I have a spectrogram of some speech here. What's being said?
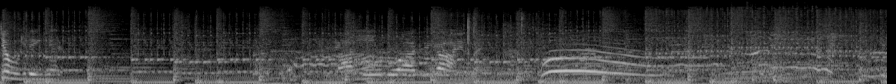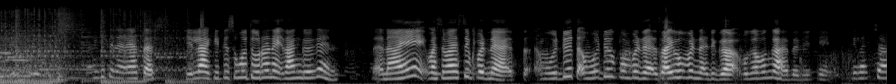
Jom kita tengok. Satu, dua, tiga. Sekarang kita naik atas. Yelah, kita semua turun naik tangga kan. Nak naik, masing-masing penat. Muda tak muda pun penat. Saya pun penat juga. Bengah-bengah tadi. Okay. Dia macam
